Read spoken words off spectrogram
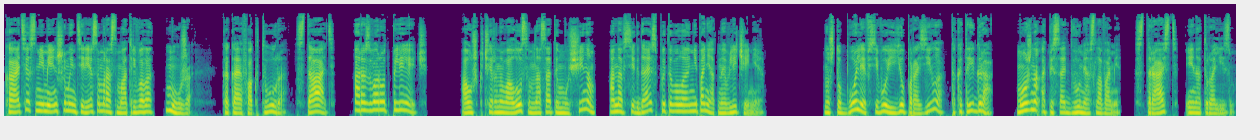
Катя с не меньшим интересом рассматривала мужа. Какая фактура, стать, а разворот плеч. А уж к черноволосым носатым мужчинам она всегда испытывала непонятное влечение. Но что более всего ее поразило, так это игра. Можно описать двумя словами — страсть и натурализм.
